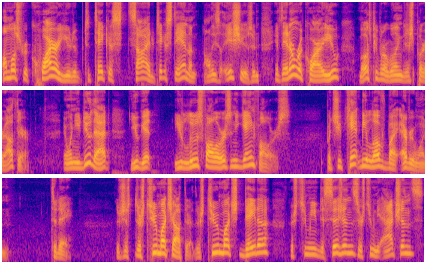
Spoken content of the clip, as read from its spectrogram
almost require you to, to take a side, to take a stand on all these issues. And if they don't require you, most people are willing to just put it out there. And when you do that, you get you lose followers and you gain followers. But you can't be loved by everyone today. There's just there's too much out there. There's too much data, there's too many decisions, there's too many actions.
